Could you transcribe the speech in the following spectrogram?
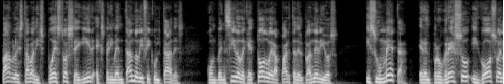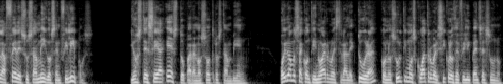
Pablo estaba dispuesto a seguir experimentando dificultades, convencido de que todo era parte del plan de Dios, y su meta era el progreso y gozo en la fe de sus amigos en Filipos. Dios desea esto para nosotros también. Hoy vamos a continuar nuestra lectura con los últimos cuatro versículos de Filipenses 1.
